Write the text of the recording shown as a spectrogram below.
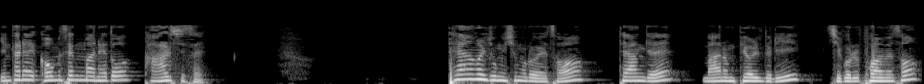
인터넷 검색만 해도 다 할 수 있어요. 태양을 중심으로 해서 태양계 많은 별들이 지구를 포함해서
